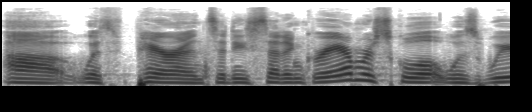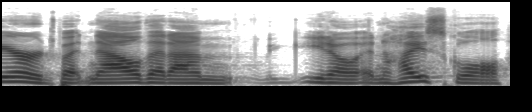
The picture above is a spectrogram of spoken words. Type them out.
uh, with parents, and he said in grammar school it was weird, but now that I'm, you know, in high school,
